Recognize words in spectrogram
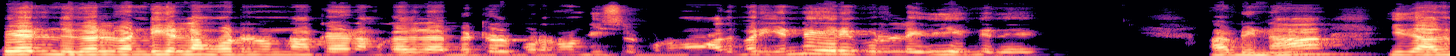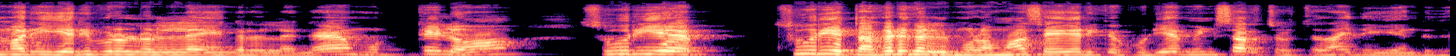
பேருந்துகள், வண்டிகள்லாம் ஓட்டணும்னாக்கா, நமக்கு அதில் பெட்ரோல் போடணும், டீசல் போடணும். அது மாதிரி என்ன எரிபொருள் இது இயங்குது? அப்படின்னா, இது அது மாதிரி எரிபொருள் இல்லை இயங்குறது இல்லைங்க முற்றிலும் சூரிய சூரிய தகடுகள் மூலமாக சேகரிக்கக்கூடிய மின்சார வச்சு தான் இது இயங்குது.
